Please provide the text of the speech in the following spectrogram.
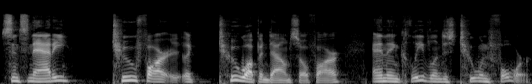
Cincinnati, too far, like two up and down so far, and then Cleveland is two and four.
